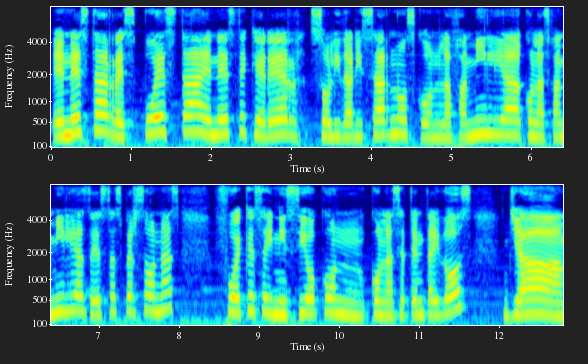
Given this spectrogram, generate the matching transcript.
en esta respuesta, en este querer solidarizarnos con la familia, con las familias de estas personas, fue que se inició con, con la 72 ya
